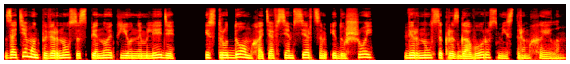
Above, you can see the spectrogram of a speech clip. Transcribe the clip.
Затем он повернулся спиной к юным леди и с трудом, хотя всем сердцем и душой, вернулся к разговору с мистером Хейлом.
